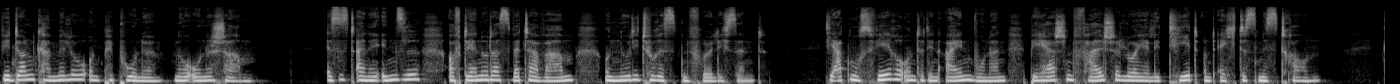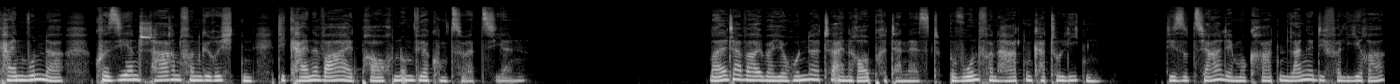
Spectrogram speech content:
Wie Don Camillo und Pepone, nur ohne Charme. Es ist eine Insel, auf der nur das Wetter warm und nur die Touristen fröhlich sind. Die Atmosphäre unter den Einwohnern beherrschen falsche Loyalität und echtes Misstrauen. Kein Wunder, kursieren Scharen von Gerüchten, die keine Wahrheit brauchen, um Wirkung zu erzielen. Malta war über Jahrhunderte ein Raubritternest, bewohnt von harten Katholiken. Die Sozialdemokraten, lange die Verlierer,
